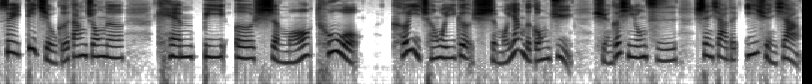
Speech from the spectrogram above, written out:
所以第九格当中呢，can be a 什么 tool。可以成为一个什么样的工具？选个形容词，剩下的一选项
